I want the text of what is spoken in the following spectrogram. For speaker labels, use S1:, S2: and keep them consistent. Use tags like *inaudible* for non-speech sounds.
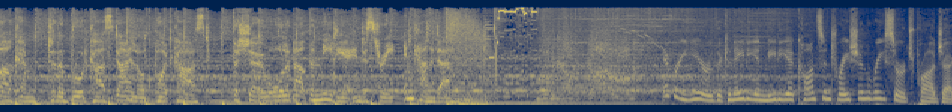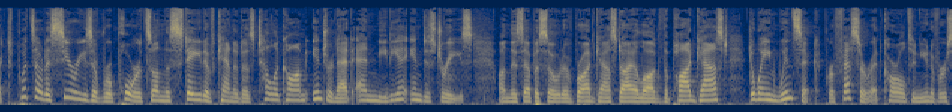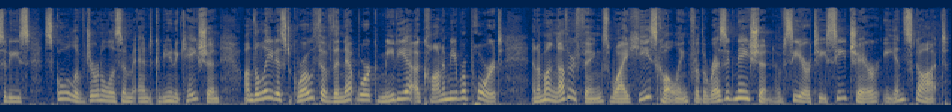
S1: Welcome to the Broadcast Dialogue Podcast, the show all about the media industry in Canada.
S2: Every year, the Canadian Media Concentration Research Project puts out a series of reports on the state of Canada's telecom, internet, and media industries. On this episode of Broadcast Dialogue, the podcast, Dwayne Winseck, professor at Carleton University's School of Journalism and Communication, on the latest growth of the network media economy report, and among other things, why he's calling for the resignation of CRTC chair Ian Scott.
